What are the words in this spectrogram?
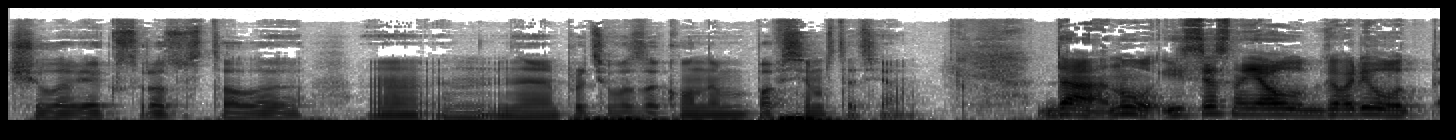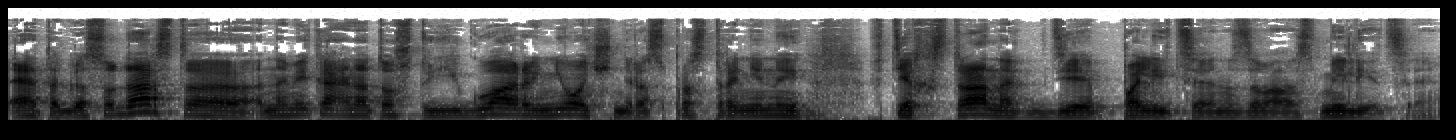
человек сразу стало э, э, противозаконным по всем статьям. Да, ну, естественно, я говорил вот это государство, намекая на то, что ягуары не очень распространены в тех странах, где полиция называлась милиция.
